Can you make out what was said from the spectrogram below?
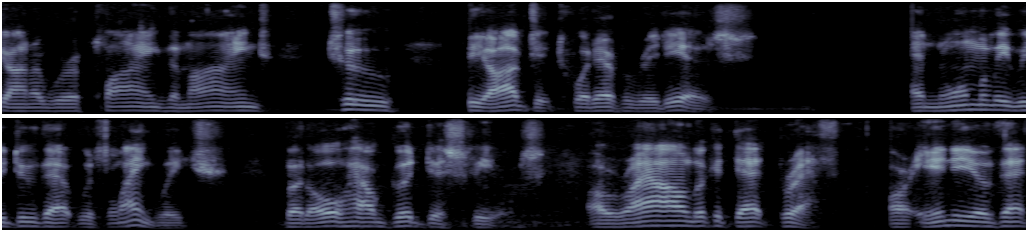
jhana, we're applying the mind to the object, whatever it is. And normally we do that with language, but oh, how good this feels. Around, look at that breath, or any of that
